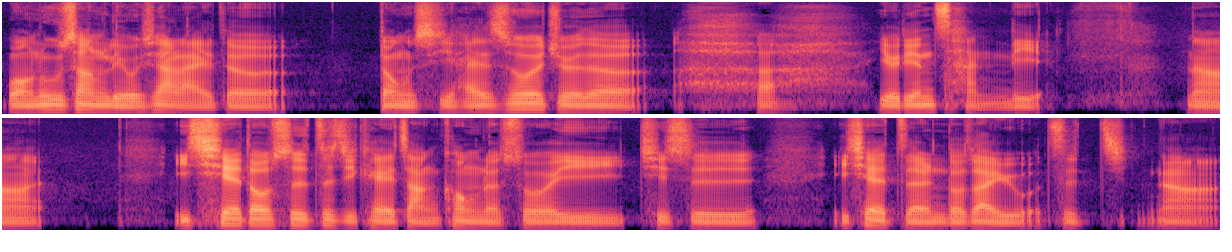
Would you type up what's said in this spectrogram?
网络上留下来的东西，还是会觉得啊有点惨烈。那一切都是自己可以掌控的，所以其实一切责任都在于我自己。那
